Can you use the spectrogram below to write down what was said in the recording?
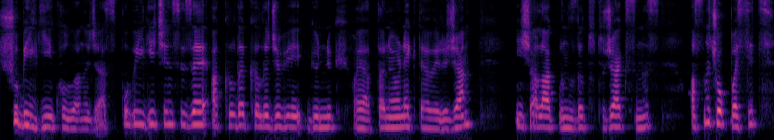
şu bilgiyi kullanacağız. Bu bilgi için size akılda kalıcı bir günlük hayattan örnek de vereceğim. İnşallah aklınızda tutacaksınız. Aslında çok basit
